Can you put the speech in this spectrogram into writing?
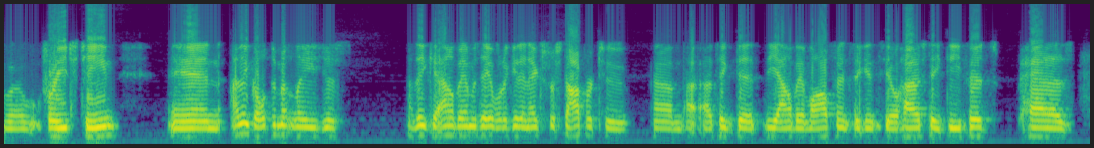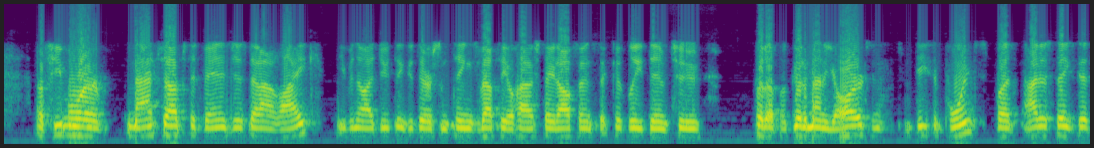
uh, for each team, and I think ultimately, just I think Alabama's able to get an extra stop or two. Um, I, I think that the Alabama offense against the Ohio State defense has a few more matchups advantages that I like, even though I do think that there are some things about the Ohio State offense that could lead them to put up a good amount of yards and decent points. But I just think that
